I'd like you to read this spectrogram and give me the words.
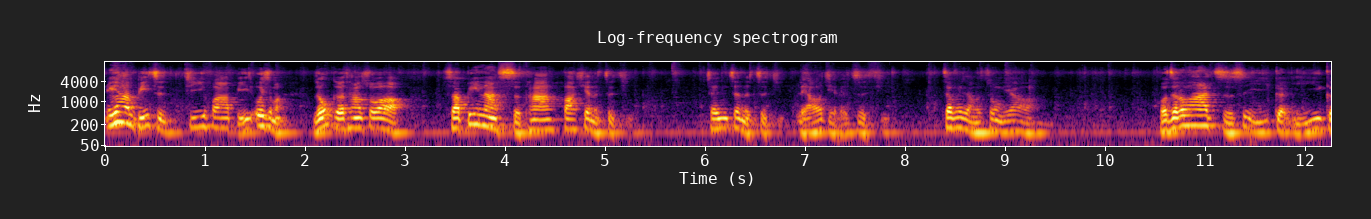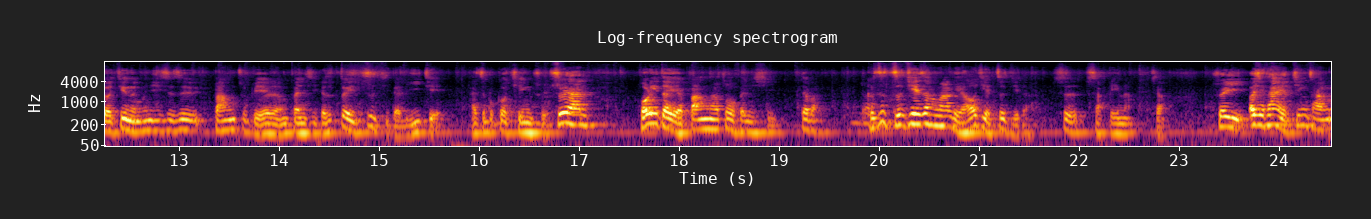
因为他们彼此激发彼此，为什么？荣格他说啊，莎宾娜使他发现了自己，真正的自己，了解了自己，这非常的重要啊。否则的话，只是一个以一个精神分析师是帮助别人分析，可是对自己的理解还是不够清楚。虽然弗洛伊德也帮他做分析，对吧？可是直接让他了解自己的是莎宾娜，这样。所以，而且他也经常，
